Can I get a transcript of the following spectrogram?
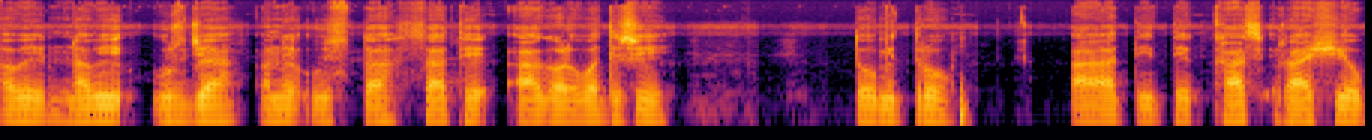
હવે નવી ઊર્જા અને ઉત્સાહ સાથે આગળ વધશે. તો મિત્રો, આ હતી તે ખાસ રાશિઓ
